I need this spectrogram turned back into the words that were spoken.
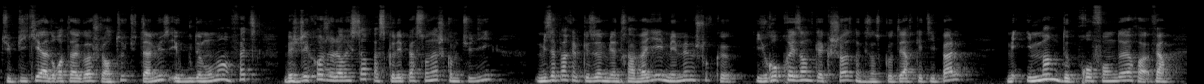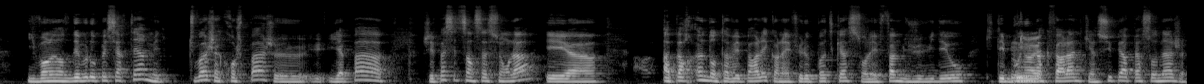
tu piquais à droite à gauche leur truc, tu t'amuses, et au bout d'un moment, en fait, ben, je décroche de leur histoire parce que les personnages, comme tu dis, mis à part quelques-uns bien travaillés, mais même je trouve qu'ils représentent quelque chose, donc ils ont ce côté archétypal, mais ils manquent de profondeur. Enfin, ils vont en développer certains, mais tu vois, j'accroche pas, je, y a pas, j'ai pas cette sensation là. Et euh, à part un dont tu avais parlé quand on avait fait le podcast sur les femmes du jeu vidéo, qui était Bonnie McFarlane, qui est un super personnage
